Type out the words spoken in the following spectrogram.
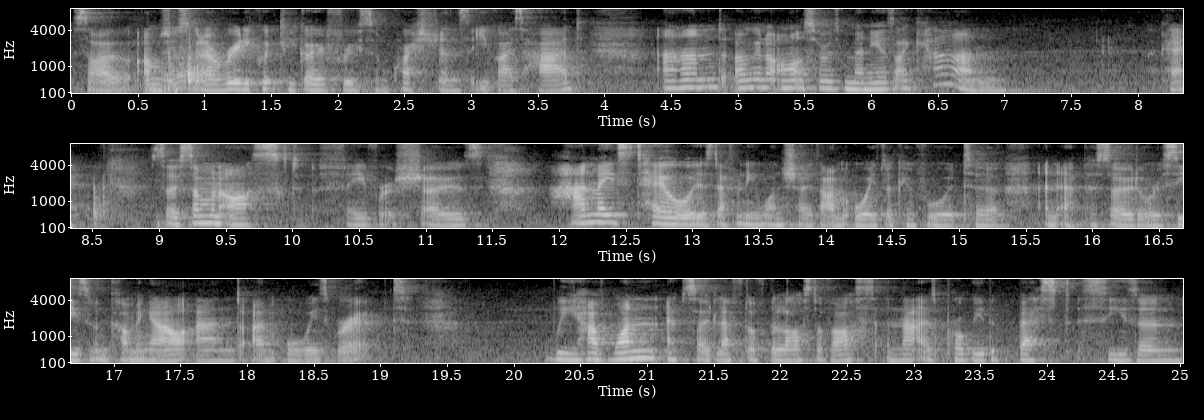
So I'm just gonna really quickly go through some questions that you guys had and I'm gonna answer as many as I can. Okay, so someone asked favorite shows. Handmaid's Tale is definitely one show that I'm always looking forward to an episode or a season coming out and I'm always gripped. We have one episode left of The Last of Us and that is probably the best season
